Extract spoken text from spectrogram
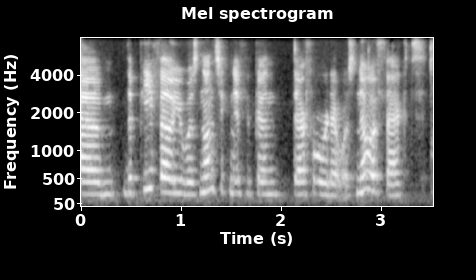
um, the p-value was non-significant, therefore there was no effect.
